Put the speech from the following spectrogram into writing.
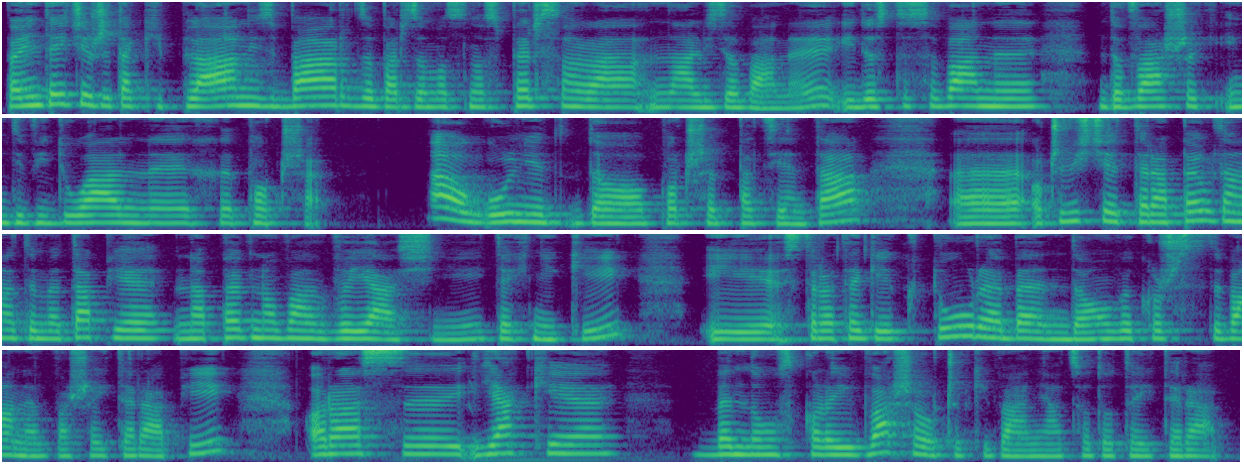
Pamiętajcie, że taki plan jest bardzo, bardzo mocno spersonalizowany i dostosowany do Waszych indywidualnych potrzeb a ogólnie do potrzeb pacjenta. E, oczywiście terapeuta na tym etapie na pewno Wam wyjaśni techniki i strategie, które będą wykorzystywane w Waszej terapii oraz y, jakie będą z kolei Wasze oczekiwania co do tej terapii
